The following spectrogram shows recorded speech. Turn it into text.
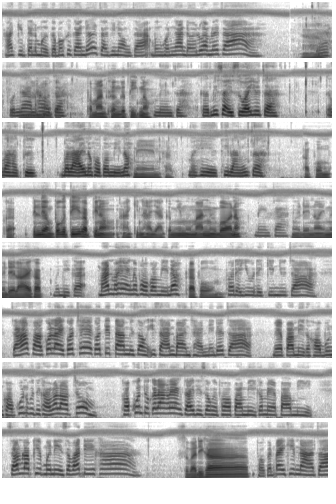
หากินแต่ละมื้อก็บ่คือกันเด้อจ้ะพี่น้องจ้ะเบิ่งผลงานโดยรวมเลยจ้าอ่าจ้ะผลงานเฮาจ้ะประมาณเครื่องกระติกเนาะแมนจ้ะก็มีใส่สวยอยู่จ้ะแต่ว่าหากถือบ่หลายเนาะพอประมีเนาะแมนครับ มาเฮ่ที่หลังจ้ะ ครับผมก็ เป็นเรื่องปกติครับพี่น้องหากินหาอยากก็มีมือมันมือบอเนาะแมนจ้ะมือได้น้อยมือได้ร้ายครับมื้อนี้ก็มานมาแห้งเนาะพอประมีเนาะครับผมพอได้อยู่ได้กินอยู่จ้าจ้าฝากกดไลค์กดแชร์กดติดตามมีสองอีสานบานฉันในเด้อจ้า แม่ปามีก็ขอบุญขอบคุณคุณที่เขามารับชม ขอบคุณทุกกำลังแรงใจที่ส่งให้พ่อปามีกับแม่ปามีสำหรับคลิปมื้อนี้สวัสดีค่ะ สวัสดีครับพบกันไปคลิปหน้าจ้า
